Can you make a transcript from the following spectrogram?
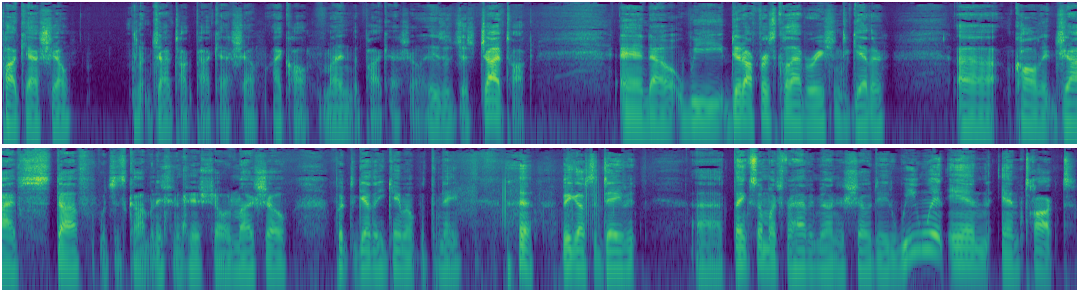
podcast show. Jive Talk podcast show. I call mine the podcast show. His is just Jive Talk. And uh, we did our first collaboration together, uh, called it Jive Stuff, which is a combination of his show and my show put together. He came up with the name. Big ups to David. Uh, thanks so much for having me on your show, dude. We went in and talked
